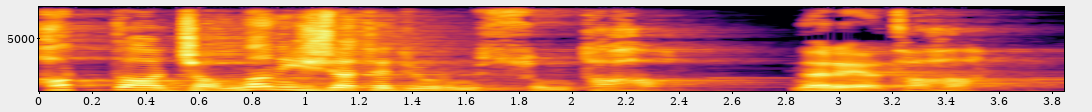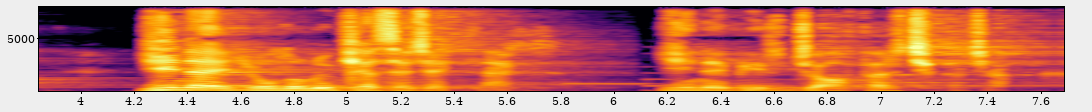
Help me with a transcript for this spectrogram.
hatta candan icret ediyormuşsun Taha. Nereye Taha? Yine yolunu kesecekler. Yine bir Cafer çıkacak.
